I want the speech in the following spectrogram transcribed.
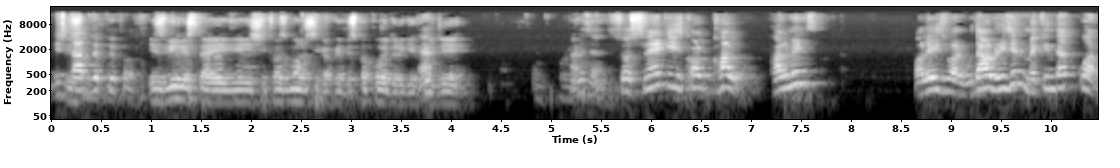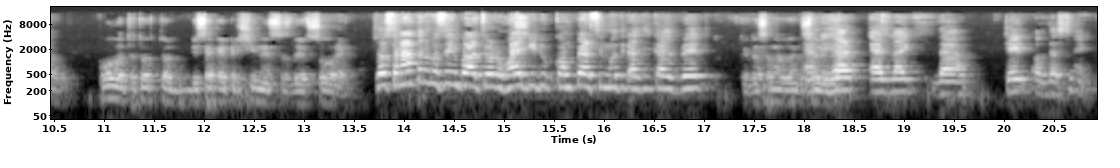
Disturb the people. извилистая и ищет возможности, как беспокоить других Э? людей. Understand? So snake is called kal. Kal means always what? Without reason making the quarrel. Пол это тот, кто без всякой причины создает ссоры. So Sanatana Goswami Pad told, why did you compare Srimati Radhika's Санатана and Госвами here as like the tail of the snake?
